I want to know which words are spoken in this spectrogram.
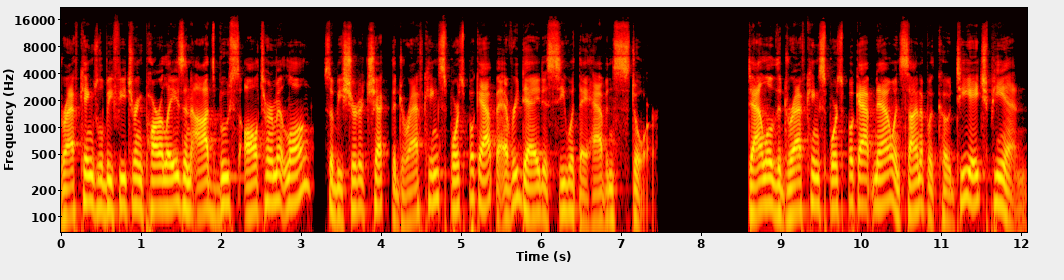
DraftKings will be featuring parlays and odds boosts all tournament long, so be sure to check the DraftKings Sportsbook app every day to see what they have in store. Download the DraftKings Sportsbook app now and sign up with code THPN.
